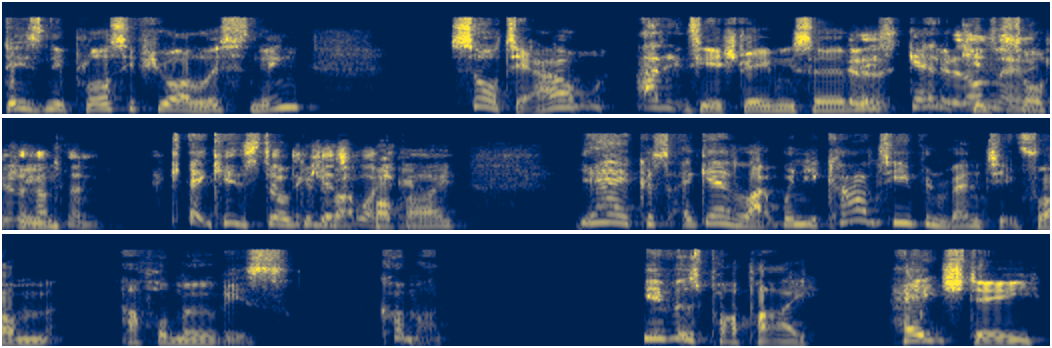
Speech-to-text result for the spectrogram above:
Disney Plus, if you are listening, sort it out, add it to your streaming service, get, get, get kids talking, get kids talking kids about watching. Popeye. Yeah, because again, like when you can't even rent it from Apple Movies, come on, give us Popeye HD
